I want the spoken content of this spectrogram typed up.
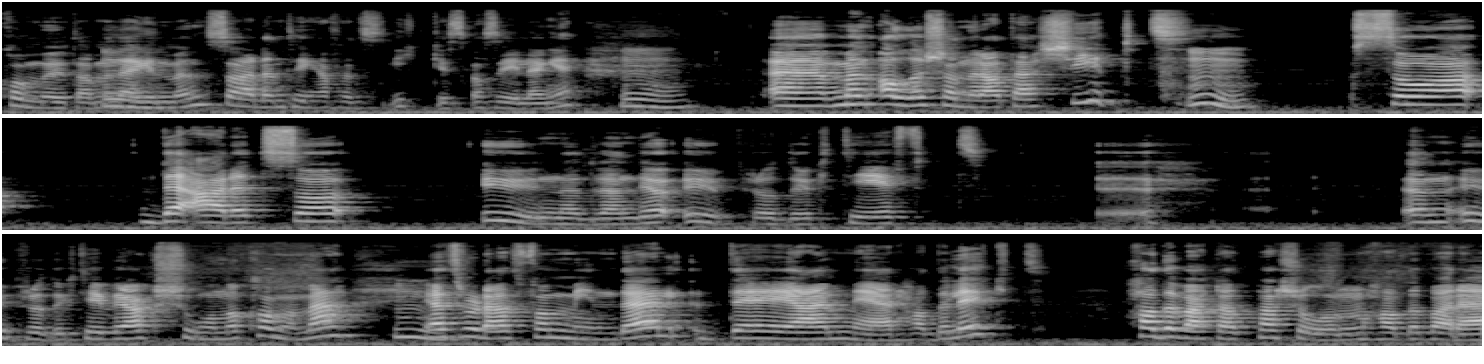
komme ut av min Mm. egen munn, så er det en ting jeg faktisk ikke skal si lenger. Mm. Eh, men alle skjønner at det er kjipt. Mm. Så det er et så unødvendig og uproduktivt uh, En uproduktiv reaksjon å komme med. Mm. Jeg tror det at for min del, det jeg mer hadde likt, hadde vært at personen hadde bare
